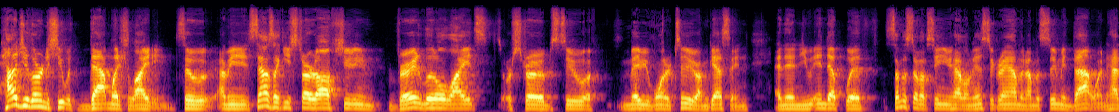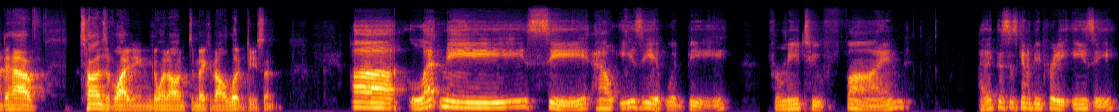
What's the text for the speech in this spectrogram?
How did you learn to shoot with that much lighting? So, I mean, it sounds like you started off shooting very little lights or strobes to a, maybe one or two. I'm guessing, and then you end up with some of the stuff I've seen you have on Instagram, and I'm assuming that one had to have tons of lighting going on to make it all look decent. Uh, let me see how easy it would be for me to find. I think this is going to be pretty easy.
